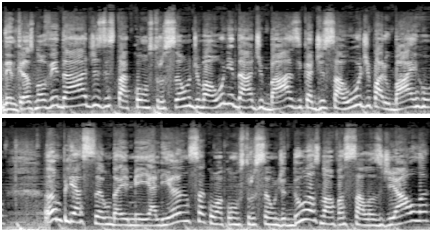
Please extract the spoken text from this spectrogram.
Dentre as novidades está a construção de uma unidade básica de saúde para o bairro, ampliação da EMEI Aliança com a construção de duas novas salas de aula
